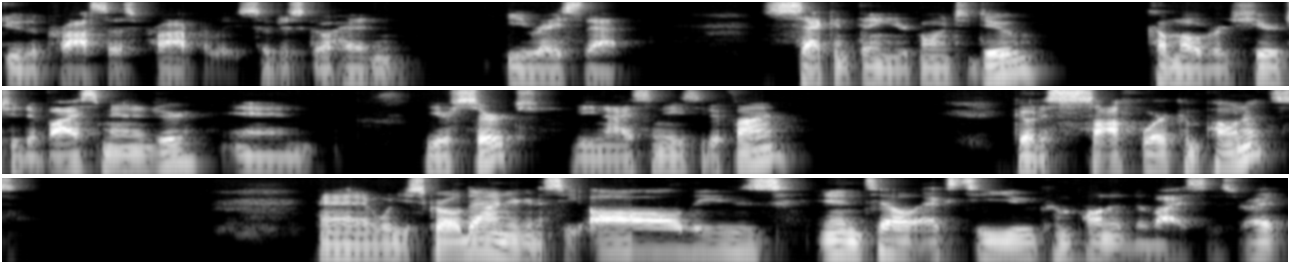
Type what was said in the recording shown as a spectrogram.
do the process properly. So just go ahead and erase that. Second thing you're going to do, come over here to Device Manager and your search, be nice and easy to find. Go to Software Components and when you scroll down, you're going to see all these Intel XTU component devices, right?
